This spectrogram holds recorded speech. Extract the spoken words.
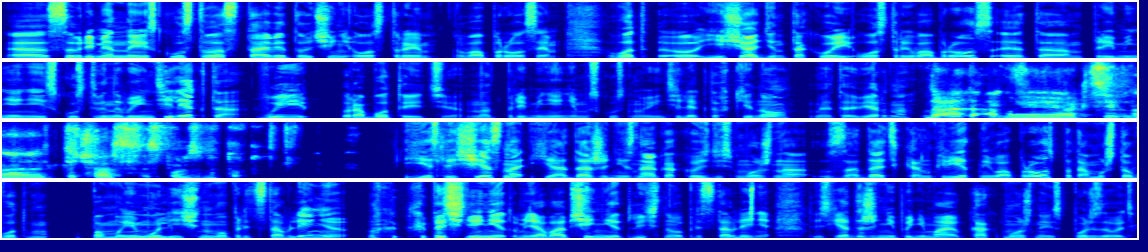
э, современное искусство ставит очень острые вопросы. Вот э, еще один такой острый вопрос — это применение искусственного интеллекта. Вы работаете над применением искусственного интеллекта в кино, это верно? Да, да, мы активно сейчас используем это. Если честно, я даже не знаю, какой здесь можно задать конкретный вопрос, потому что вот по моему личному представлению, точнее нет, у меня вообще нет личного представления. То есть я даже не понимаю, как можно использовать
